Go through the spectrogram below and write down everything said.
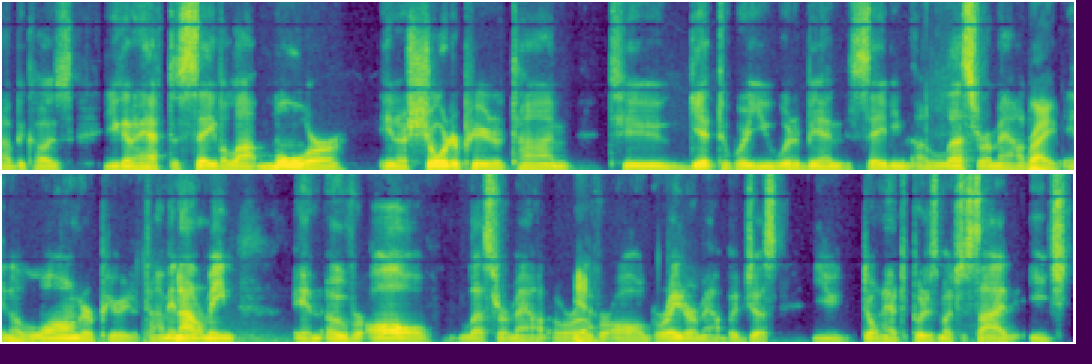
uh, because you're going to have to save a lot more in a shorter period of time to get to where you would have been saving a lesser amount Right. in a longer period of time. And I don't mean an overall lesser amount or Yeah. overall greater amount, but just you don't have to put as much aside each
